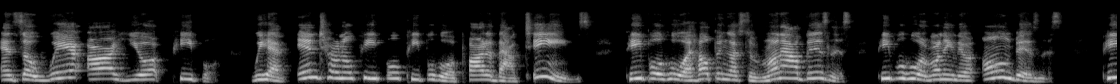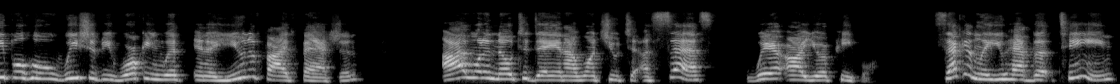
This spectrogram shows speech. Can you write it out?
And so, where are your people? We have internal people, people who are part of our teams, people who are helping us to run our business, people who are running their own business, people who we should be working with in a unified fashion. I want to know today, and I want you to assess where are your people? Secondly, you have the team.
